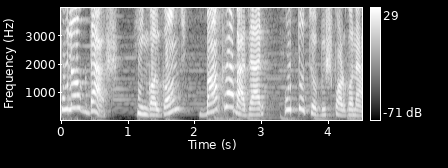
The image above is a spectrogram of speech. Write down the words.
পুলক দাস হিঙ্গলগঞ্জ বাঁকড়া বাজার উত্তর চব্বিশ পরগনা।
